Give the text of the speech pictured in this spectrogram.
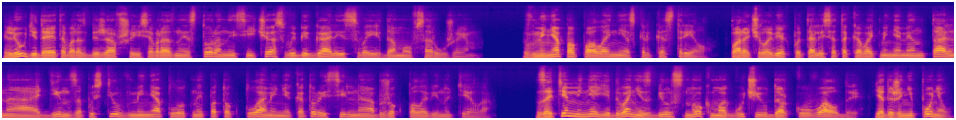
Люди, до этого разбежавшиеся в разные стороны, сейчас выбегали из своих домов с оружием. В меня попало несколько стрел. Пара человек пытались атаковать меня ментально, а один запустил в меня плотный поток пламени, который сильно обжег половину тела. Затем меня едва не сбил с ног могучий удар кувалды. Я даже не понял,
